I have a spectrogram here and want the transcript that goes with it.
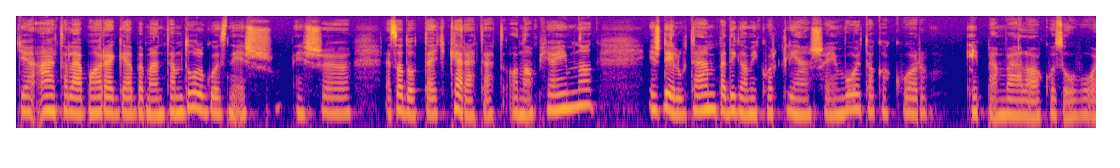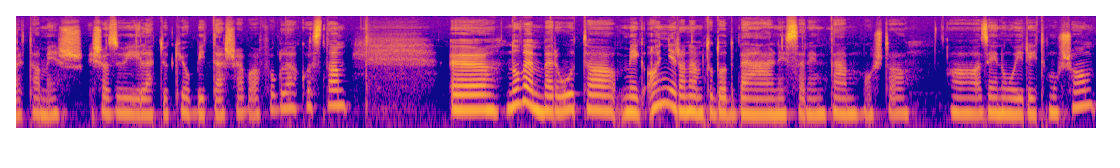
ugye általában reggelbe mentem dolgozni, és, és ez adott egy keretet a napjaimnak, és délután pedig, amikor klienseim voltak, akkor éppen vállalkozó voltam, és, és az ő életük jobbításával foglalkoztam. November óta még annyira nem tudott beállni szerintem most a, a, az én új ritmusom,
